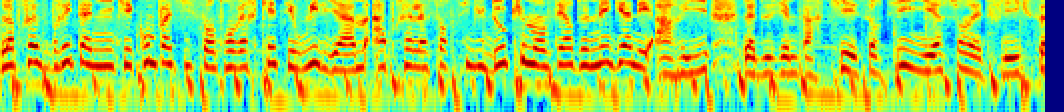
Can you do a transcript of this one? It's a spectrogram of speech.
La presse britannique est compatissante envers Kate et William après la sortie du documentaire de Meghan et Harry. La deuxième partie est sortie hier sur Netflix.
